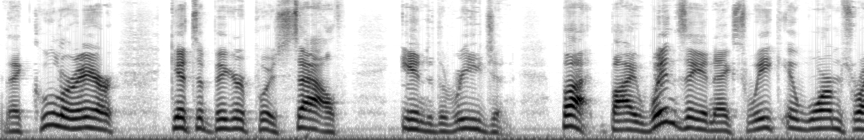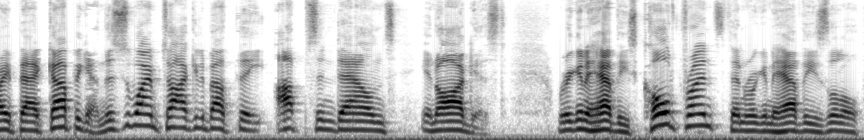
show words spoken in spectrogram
That cooler air gets a bigger push south into the region. But by Wednesday of next week, it warms right back up again. This is why I'm talking about the ups and downs in August. We're going to have these cold fronts, then we're going to have these little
